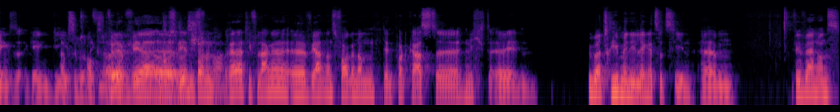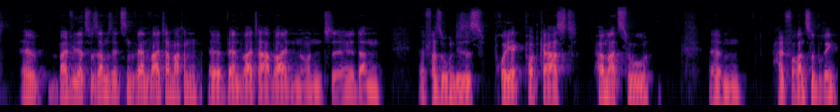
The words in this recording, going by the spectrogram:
gegen, gegen die Absolut Betroffenen. Philipp, wir genau, äh, reden schon verloren. relativ lange. Äh, wir hatten uns vorgenommen, den Podcast äh, nicht äh, übertrieben in die Länge zu ziehen. Ähm, wir werden uns äh, bald wieder zusammensitzen, werden weitermachen, äh, werden weiterarbeiten und äh, dann äh, versuchen, dieses Projekt Podcast Hör mal zu ähm, halt voranzubringen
